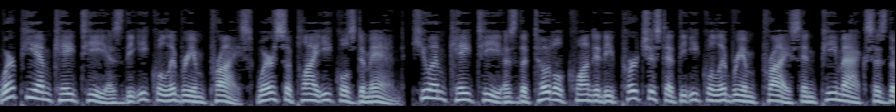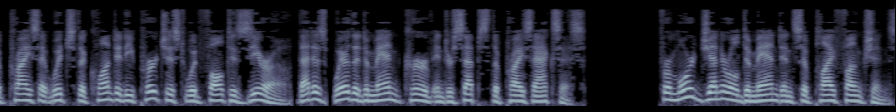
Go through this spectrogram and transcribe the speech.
where PMKT is the equilibrium price where supply equals demand, QMKT is the total quantity purchased at the equilibrium price and Pmax is the price at which the quantity purchased would fall to zero that is, where the demand curve intercepts the price axis. For more general demand and supply functions,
